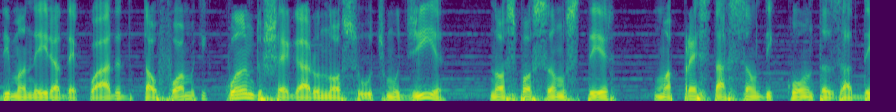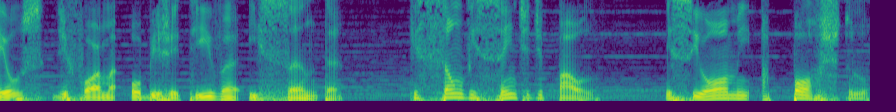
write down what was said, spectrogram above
de maneira adequada, de tal forma que quando chegar o nosso último dia, nós possamos ter uma prestação de contas a Deus de forma objetiva e santa. Que São Vicente de Paulo, esse homem apóstolo,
